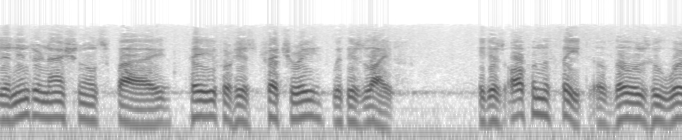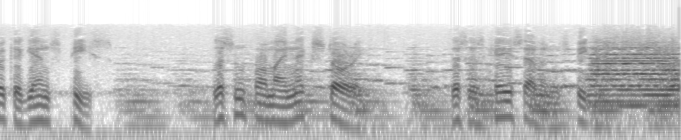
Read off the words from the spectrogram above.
Did an international spy pay for his treachery with his life. It is often the fate of those who work against peace. Listen for my next story. This is K7 speaking.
